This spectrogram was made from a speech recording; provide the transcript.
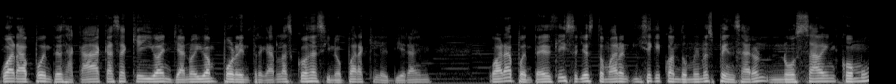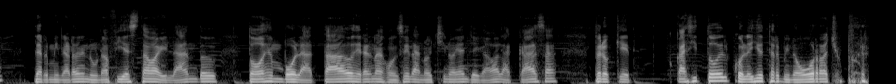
guarapo, entonces a cada casa que iban ya no iban por entregar las cosas, sino para que les dieran guarapo. Entonces, listo, ellos tomaron. Dice que cuando menos pensaron, no saben cómo, terminaron en una fiesta bailando, todos embolatados, eran las 11 de la noche y no habían llegado a la casa, pero que casi todo el colegio terminó borracho por,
